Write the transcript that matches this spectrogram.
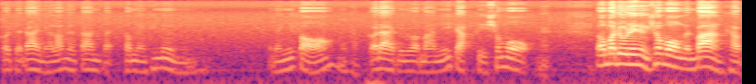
ก็จะได้แนวรับแนวต้านตำแหน่งที่หนึ่งตำแหน่งที่สองนะครับ ก็ได้เป็นประมาณนี้จากสี่ชั่วโมงนะเรามาดูในหนึ่งชั่วโมงกันบ้างครับ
